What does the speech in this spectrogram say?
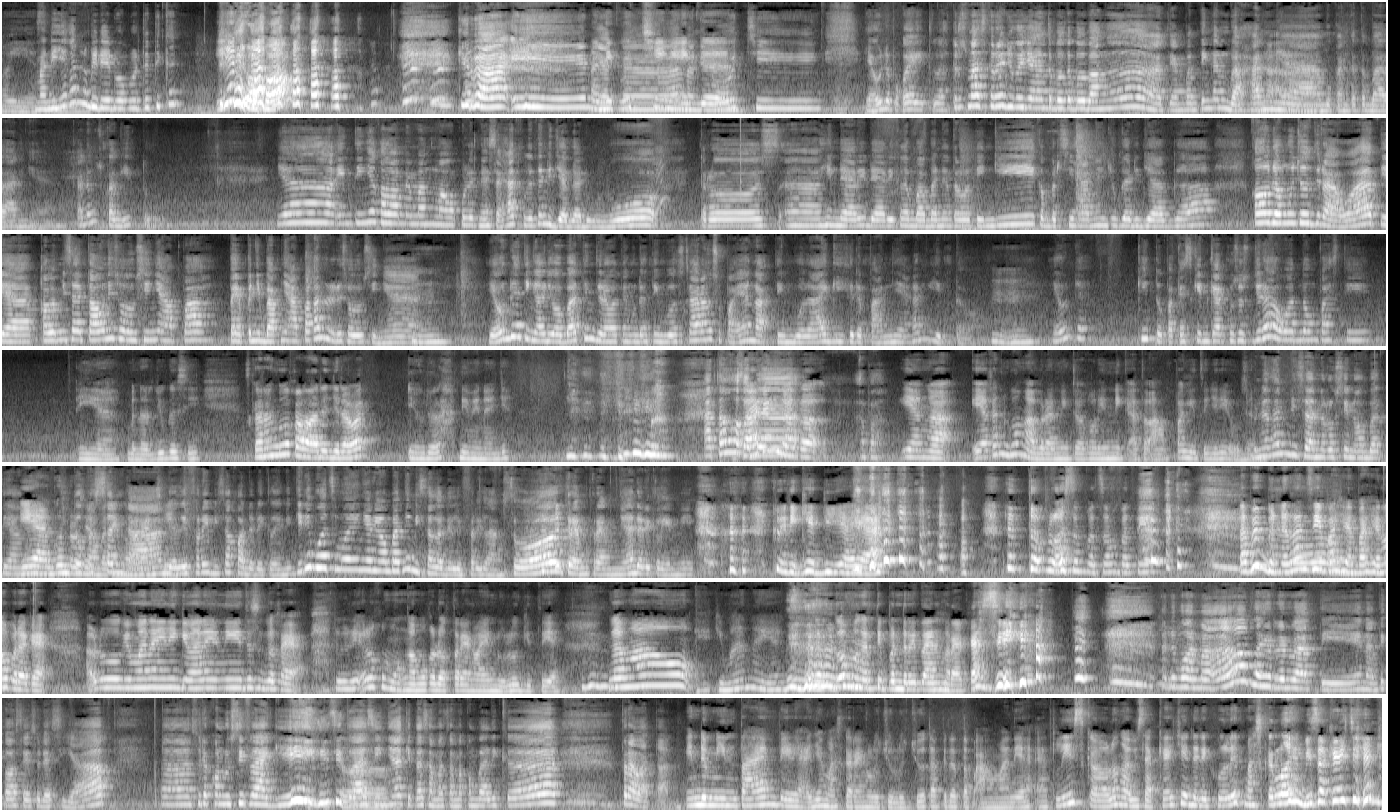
oh iya. Mandinya kan lebih dari 20 detik kan? iya dong Kirain Mandi ya kan? kucing, Mandi Ege. kucing. Ya udah pokoknya itulah. Terus maskernya juga jangan tebel-tebel banget. Yang penting kan bahannya, Enggak. bukan ketebalannya. Kadang suka gitu. Ya intinya kalau memang mau kulitnya sehat, kulitnya dijaga dulu. Terus eh, hindari dari kelembaban yang terlalu tinggi, kebersihannya juga dijaga. Kalau udah muncul jerawat ya, kalau misalnya tahu nih solusinya apa, pe- penyebabnya apa kan udah ada solusinya. Hmm. ya udah tinggal diobatin jerawat yang udah timbul sekarang supaya nggak timbul lagi ke depannya kan gitu. Mm-mm. ya udah gitu. Pakai skincare khusus jerawat dong pasti. Iya benar juga sih. Sekarang gue kalau ada jerawat ya udahlah diemin aja. Atau soalnya kan ada nggak ke apa? Ya nggak ya kan gue nggak berani ke klinik atau apa gitu jadi ya udah. Sebenarnya kan bisa nerusin obat yang Iya, gua itu pesen kan sih. delivery bisa kok dari klinik. Jadi buat semua yang nyari obatnya bisa lo delivery langsung krem-kremnya dari klinik. Kliniknya dia ya. Tetap lo sempet sempetin tapi beneran sih pasien-pasien lo pada kayak aduh gimana ini gimana ini? Terus gue kayak aduh dia lo mau nggak mau ke dokter yang lain dulu? Gitu ya. Nggak mau. Ya gimana ya? Gue mengerti penderitaan mereka sih aduh mohon maaf lahir dan batin. Nanti kalau saya sudah siap eh, sudah kondusif lagi situasinya kita sama-sama kembali ke perawatan. In the meantime pilih aja masker yang lucu-lucu tapi tetap aman ya. At least kalau lo nggak bisa kece dari kulit masker lo yang bisa kece.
